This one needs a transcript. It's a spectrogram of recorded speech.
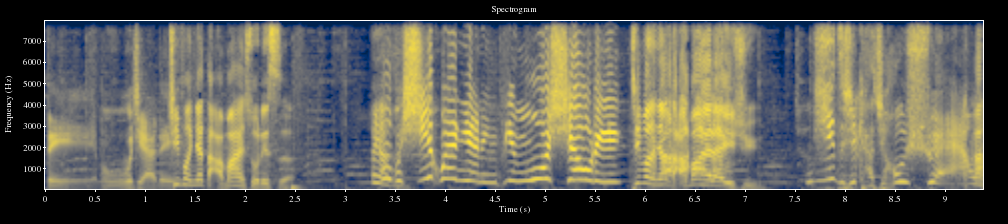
得，不见得。警方人家大妈还说的是，哎呀我，不喜欢年龄比我小的。警方人家大妈还来一句。你这些看起来好悬哦！哎，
